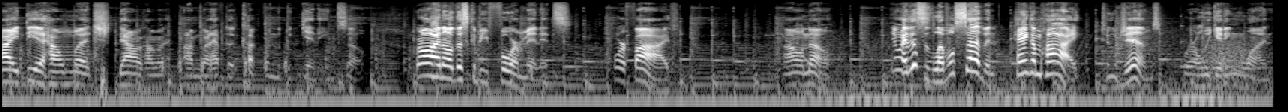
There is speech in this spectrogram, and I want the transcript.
idea how much downtime I'm going to have to cut from the beginning. So, for all I know, this could be four minutes. Or five. I don't know. Anyway, this is level 7. Hang 'em high. Two gems. We're only getting one.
